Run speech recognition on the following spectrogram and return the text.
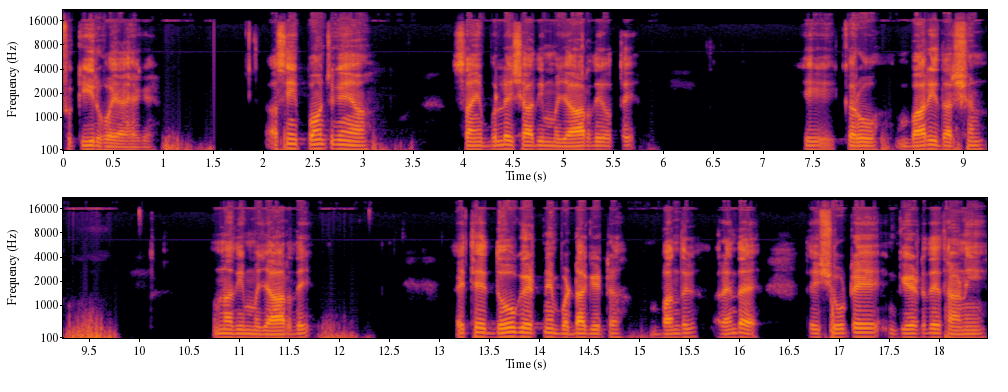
ਫਕੀਰ ਹੋਇਆ ਹੈਗਾ। ਅਸੀਂ ਪਹੁੰਚ ਗਏ ਹਾਂ ਸਾਈਂ ਬੁੱਲੇ ਸ਼ਾਹ ਦੀ ਮਜ਼ਾਰ ਦੇ ਉੱਤੇ। ਇਹ ਕਰੋ ਬਾਹਰੀ ਦਰਸ਼ਨ ਉਹਨਾਂ ਦੀ ਮਜ਼ਾਰ ਦੇ। ਇੱਥੇ ਦੋ ਗੇਟ ਨੇ, ਵੱਡਾ ਗੇਟ ਬੰਦ ਰਹਿੰਦਾ ਹੈ। ਤੇ ਛੋਟੇ ਗੇਟ ਦੇ ਥਾਣੀ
